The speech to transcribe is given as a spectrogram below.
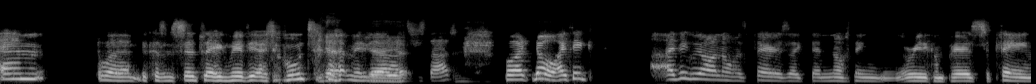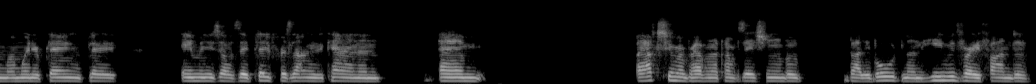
Um, well, because I'm still playing, maybe I don't. Yeah, maybe yeah, yeah. just that. But no, I think I think we all know as players, like then nothing really compares to playing. When when you're playing, play aiming yourself, say play for as long as you can. And um, I actually remember having a conversation about Ballyboden, and he was very fond of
